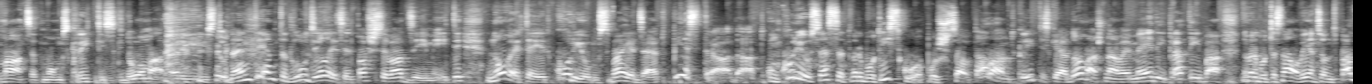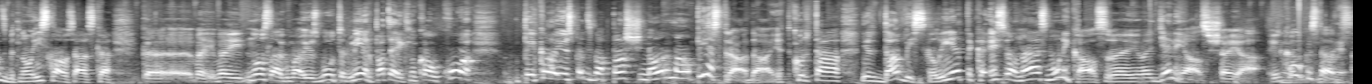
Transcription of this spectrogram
mācāt mums kritiski domāt arī studentiem, tad lūdzu ielieciet paši sev atzīmīti. Novērtējiet, kur jums vajadzētu piestrādāt, un kur jūs esat varbūt izkopuši savu talantu kritiskajā domāšanā vai mēdī pratībā. Nu, varbūt tas nav viens un tas pats, bet nu, izklausās, ka, ka vai, vai noslēgumā jūs būtu ar mieru pateikt nu, kaut ko, pie kā jūs patiesībā paši normāli piestrādājat, kur tā ir dabiska lieta, ka es vēl neesmu unikāls vai, vai ģeniāls šajā. Ir kaut kas tāds.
